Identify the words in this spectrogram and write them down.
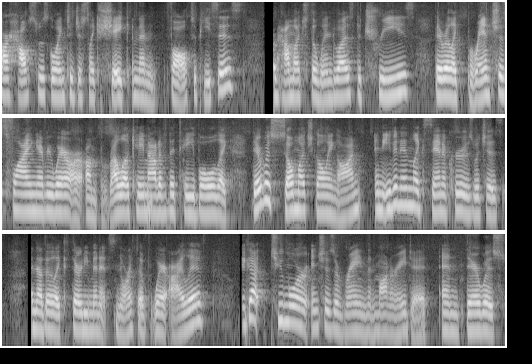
our house was going to just like shake and then fall to pieces from how much the wind was. The trees, there were like branches flying everywhere. Our umbrella came out of the table. Like there was so much going on. And even in like Santa Cruz, which is another like 30 minutes north of where I live, we got two more inches of rain than Monterey did. And there was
